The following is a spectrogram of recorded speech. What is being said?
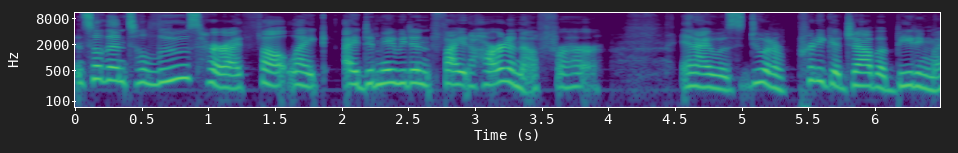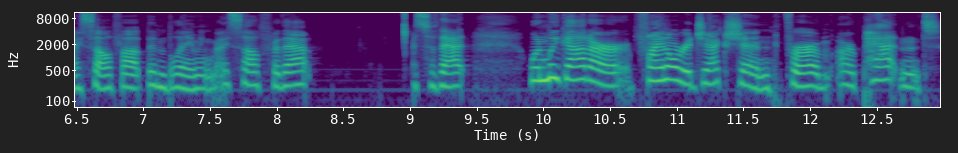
And so then to lose her, I felt like I did, maybe didn't fight hard enough for her. And I was doing a pretty good job of beating myself up and blaming myself for that. So that when we got our final rejection for our, our patent,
